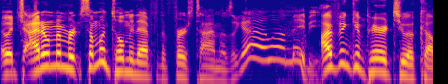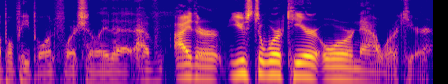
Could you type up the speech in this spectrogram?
Which I don't remember. Someone told me that for the first time. I was like, ah, well, maybe. I've been compared to a couple people, unfortunately, that have either used to work here or now work here.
